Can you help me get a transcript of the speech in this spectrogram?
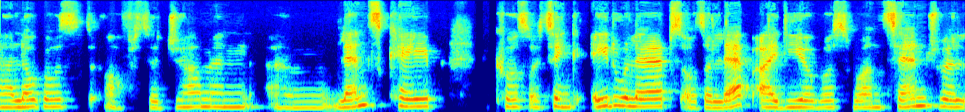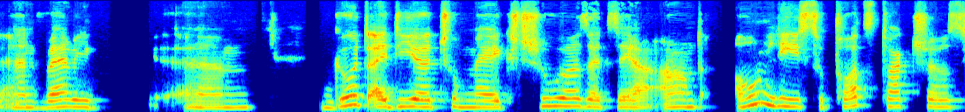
uh, logos of the German um, landscape because I think EduLabs or the lab idea was one central and very um, good idea to make sure that there aren't only support structures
